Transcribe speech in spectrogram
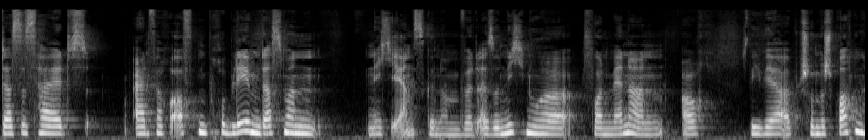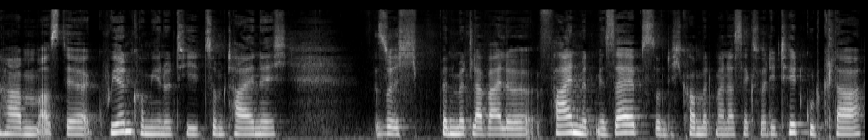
Das ist halt einfach oft ein Problem, dass man nicht ernst genommen wird. Also nicht nur von Männern, auch wie wir schon besprochen haben, aus der queeren Community zum Teil nicht. Also ich bin mittlerweile fein mit mir selbst und ich komme mit meiner Sexualität gut klar.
